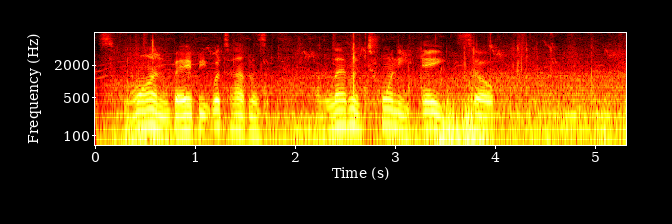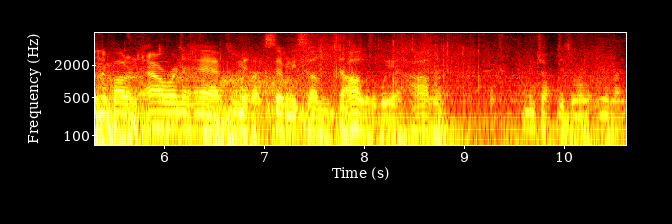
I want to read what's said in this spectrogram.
It's one baby. What time is it? 11:28. So in about an hour and a half, we made like 70 something dollars. We at Holland. Let me drop this right here like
